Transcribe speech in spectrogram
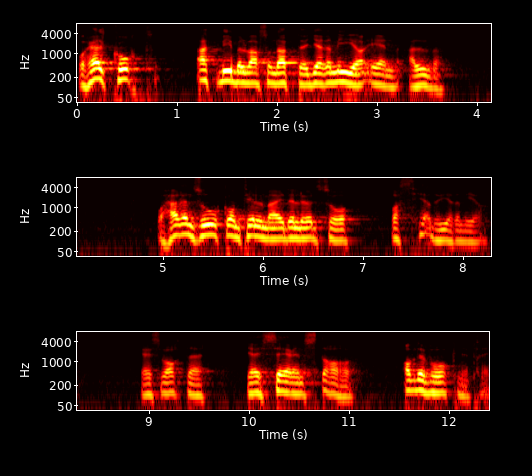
Og Helt kort ett bibelvers om dette, Jeremia 1,11. Og Herrens ord kom til meg, det lød så Hva ser du, Jeremia? Jeg svarte, Jeg ser en stav av det våkne tre.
